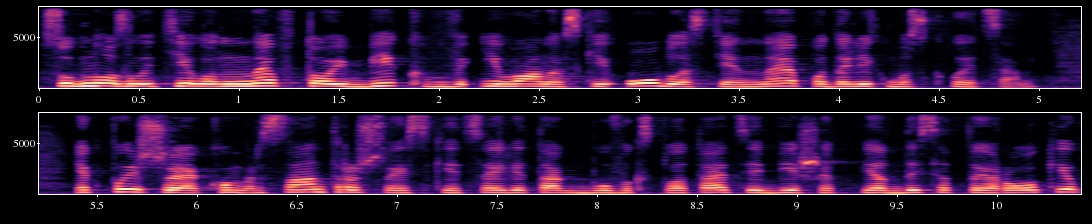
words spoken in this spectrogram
Судно злетіло не в той бік в Івановській області, неподалік Москвиця. Як пише комерсант рашистський, цей літак був в експлуатації більше 50 років.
